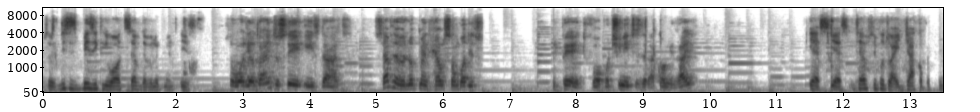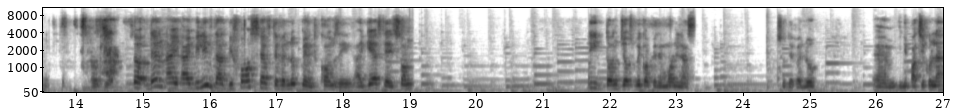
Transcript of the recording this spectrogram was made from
So this is basically what self-development is. So what you're trying to say is that self-development helps somebody to be prepared for opportunities that are coming, right? Yes, yes. It helps people to hijack opportunities. Okay. So then I, I believe that before self-development comes in, I guess there is some don't just wake up in the morning and to develop um, in a particular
